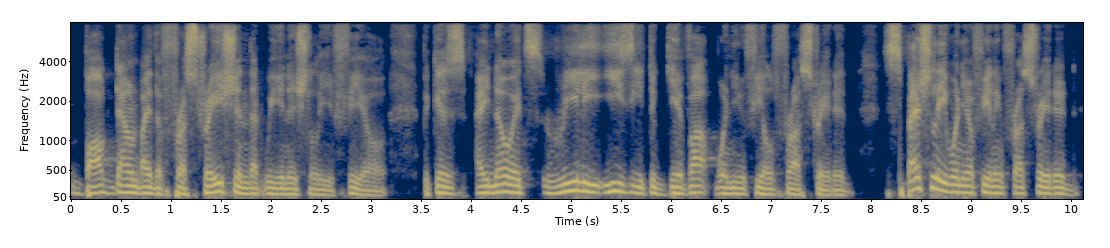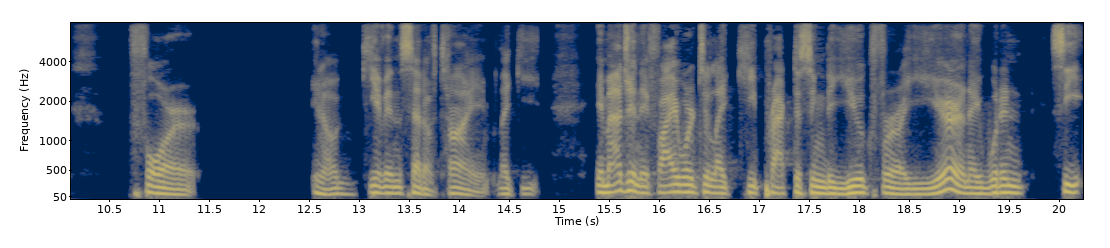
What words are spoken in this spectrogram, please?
bogged down by the frustration that we initially feel. Because i know it's really easy to give up when you feel frustrated especially when you're feeling frustrated for you know a given set of time. Like imagine if i were to like keep practicing the uke for a year and i wouldn't see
